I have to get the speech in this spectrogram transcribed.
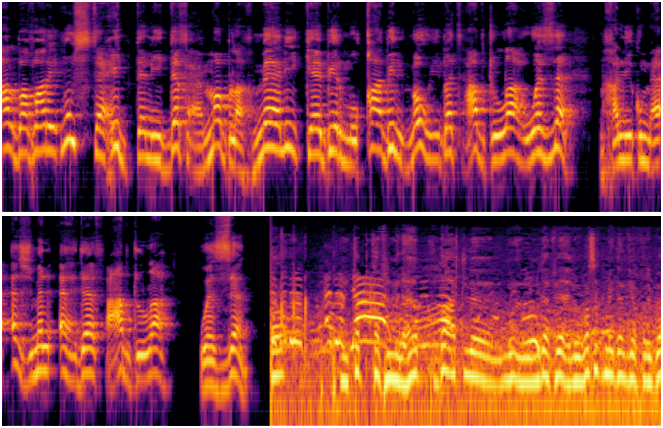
البافاري مستعدة لدفع مبلغ مالي كبير مقابل موهبة عبد الله وزان نخليكم مع أجمل أهداف عبد الله وزان. مطبقه في الملعب ضاعت الم- المدافع لوسط الميدان ديال خريبكا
